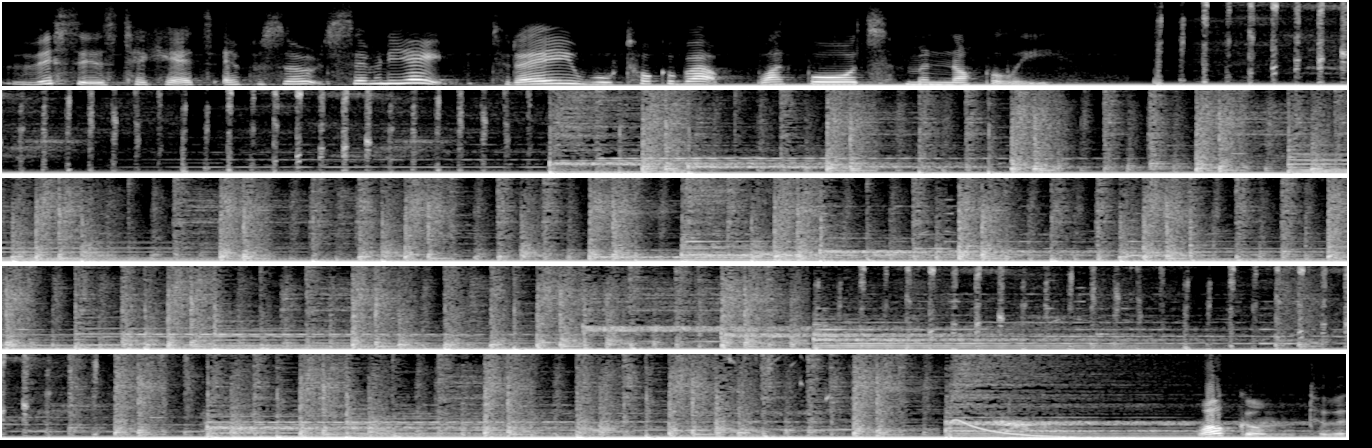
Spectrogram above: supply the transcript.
This is Tech Heads episode 78. Today we'll talk about Blackboard's Monopoly.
